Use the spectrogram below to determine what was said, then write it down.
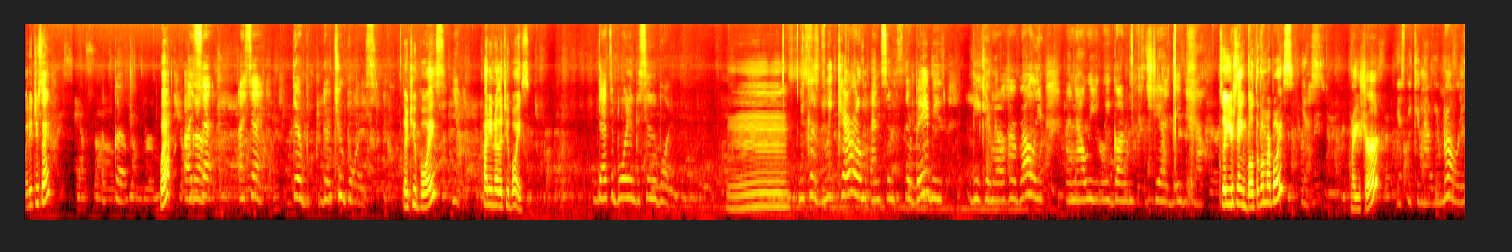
What did you say? What? I said, I said, they're they're two boys. They're two boys? Yeah. How do you know they're two boys? That's a boy and this is a boy. Mmm. Because we carry them, and since they're babies, they came out of her belly, and now we, we got them because she has babies now. So you're saying both of them are boys? Yes. Are you sure? Yes, they came out of your belly.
